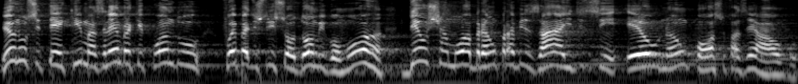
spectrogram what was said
Eu não citei aqui, mas lembra que quando foi para destruir Sodoma e Gomorra, Deus chamou Abraão para avisar e disse assim: Eu não posso fazer algo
